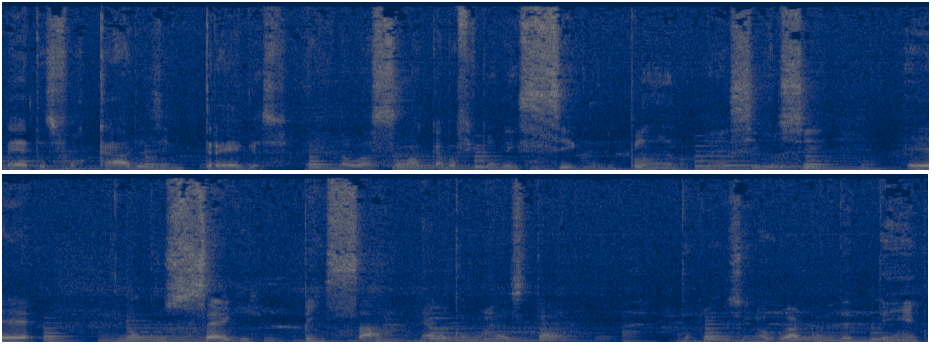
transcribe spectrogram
metas focadas em entregas. A inovação acaba ficando em segundo plano, né? se você é, não consegue pensar nela como resultado. Então vamos inovar quando der tempo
